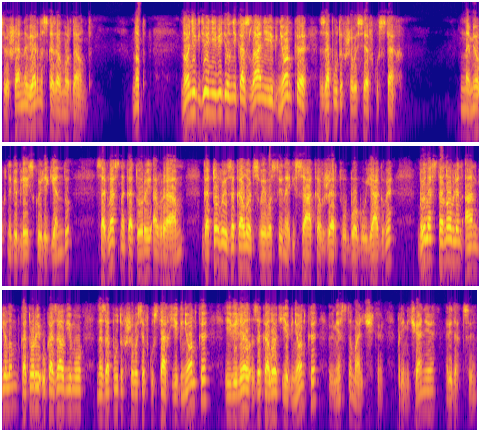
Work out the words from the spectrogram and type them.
«Совершенно верно», — сказал Мордаунд. «Но, но нигде не видел ни козла, ни ягненка, запутавшегося в кустах». Намек на библейскую легенду, согласно которой Авраам, готовый заколоть своего сына Исаака в жертву богу Ягве, был остановлен ангелом, который указал ему на запутавшегося в кустах ягненка и велел заколоть ягненка вместо мальчика. Примечание редакции.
